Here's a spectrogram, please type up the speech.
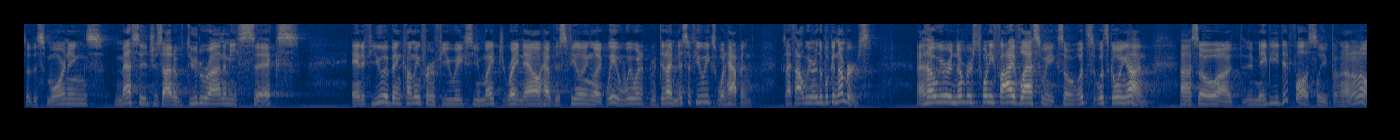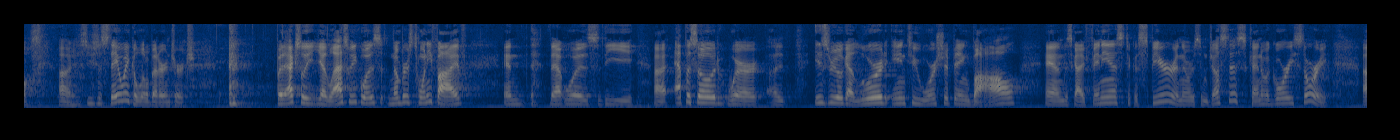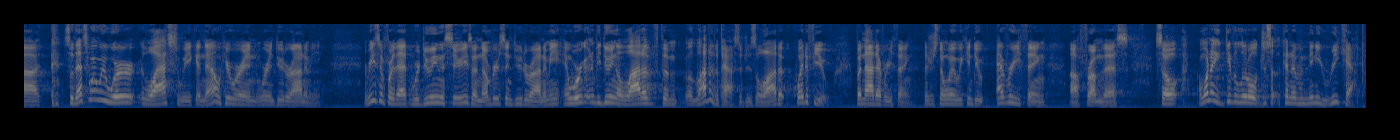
So, this morning's message is out of Deuteronomy 6. And if you have been coming for a few weeks, you might right now have this feeling like, wait, wait, what, did I miss a few weeks? What happened? Because I thought we were in the book of Numbers. I thought we were in Numbers 25 last week. So, what's, what's going on? Uh, so, uh, maybe you did fall asleep. I don't know. Uh, you should stay awake a little better in church. but actually, yeah, last week was Numbers 25, and that was the uh, episode where uh, Israel got lured into worshiping Baal, and this guy Phineas took a spear, and there was some justice. Kind of a gory story. Uh, so that's where we were last week, and now here we're in we're in Deuteronomy. The reason for that, we're doing the series on Numbers in Deuteronomy, and we're going to be doing a lot of the a lot of the passages, a lot of quite a few, but not everything. There's just no way we can do everything uh, from this. So I want to give a little, just a, kind of a mini recap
